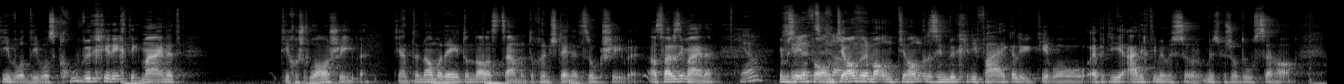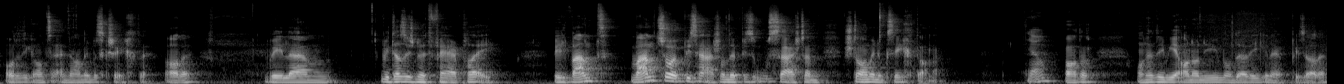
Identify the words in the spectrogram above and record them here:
die, die, die, es cool wirklich richtig meinen, die kannst du anschreiben. Die haben den Namen dort und alles zusammen und du kannst denen zurückschreiben. Also weißt du, was ich meine? Ja, Im Sinne von, und die, anderen, und die anderen sind wirklich die feigen Leute, die, wo, eben die, eigentlich die müssen, wir schon- müssen wir schon draussen haben. Oder die ganzen Anonymous-Geschichten. Oder? Weil, ähm, weil das ist nicht Fair Play. Weil wenn, du- wenn du schon etwas hast und etwas aussagst, dann steh mit dem Gesicht an. Ja, Oder? Und nicht irgendwie anonym oder irgendetwas. Oder?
